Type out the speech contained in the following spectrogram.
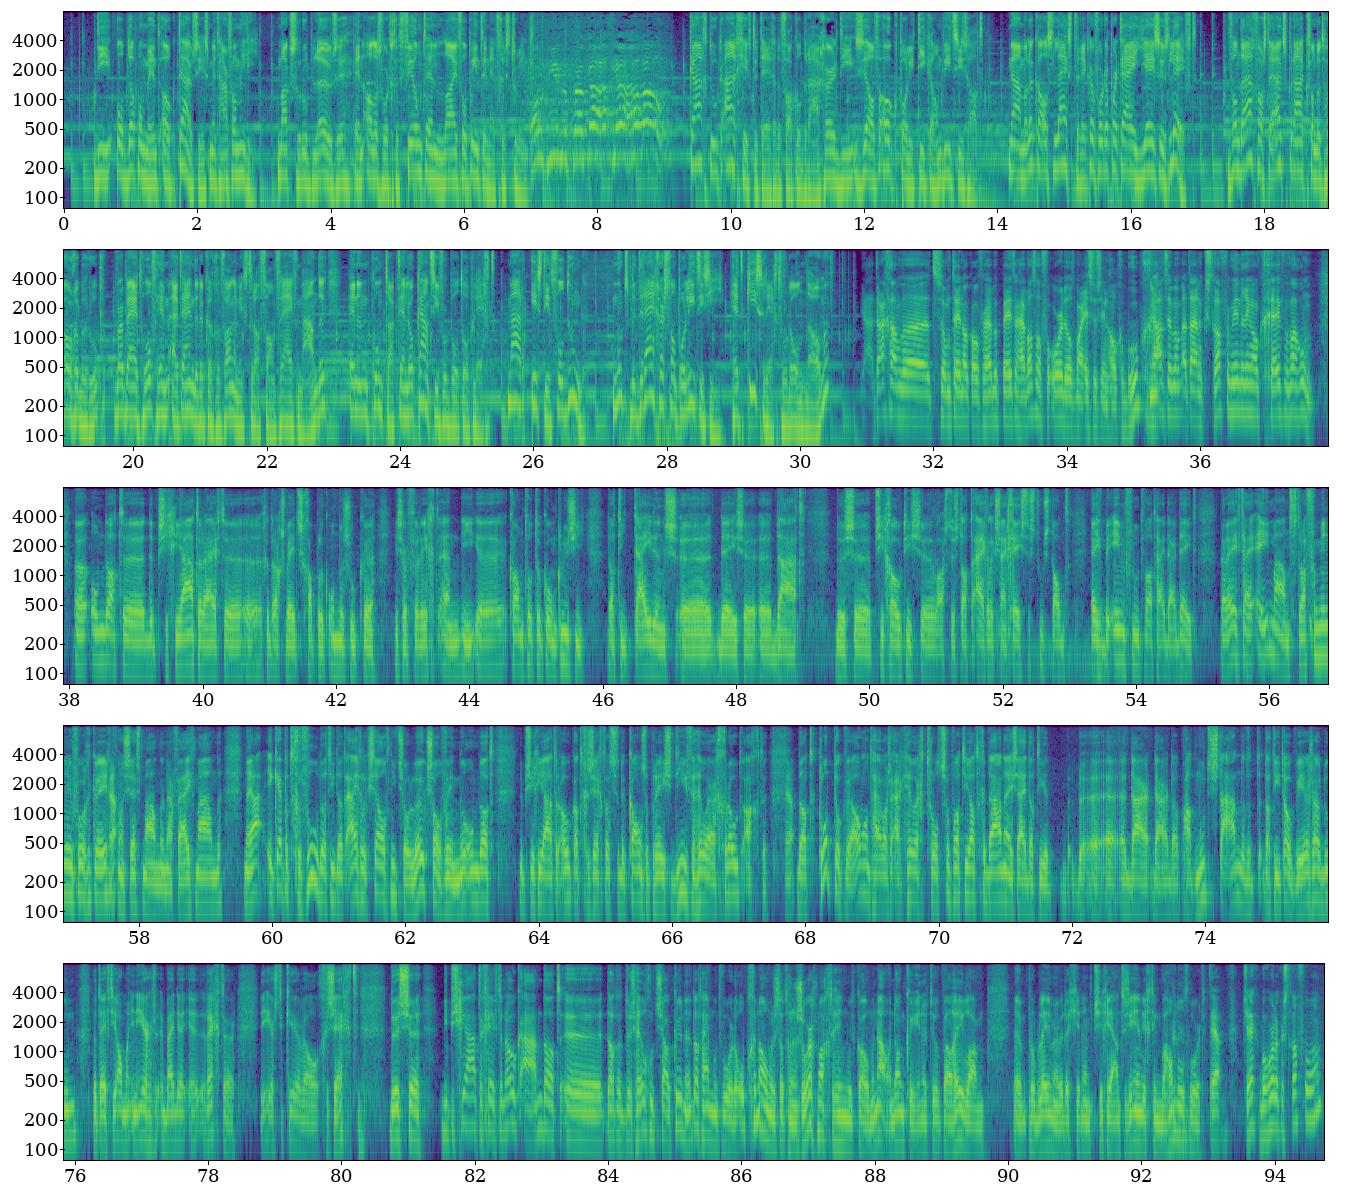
Die op dat moment ook thuis is met haar familie. Max roept leuzen en alles wordt gefilmd en live op internet gestreamd. Woont hier mevrouw Kaag? Ja, hallo. Kaag doet aangifte tegen de fakkeldrager die zelf ook politieke ambities had. Namelijk als lijsttrekker voor de partij Jezus Leeft. Vandaag was de uitspraak van het hoger beroep waarbij het Hof hem uiteindelijk een gevangenisstraf van vijf maanden en een contact- en locatieverbod oplegt. Maar is dit voldoende? Moet bedreigers van politici het kiesrecht worden ontnomen? Ja, daar gaan we het zo meteen ook over hebben, Peter. Hij was al veroordeeld, maar is dus in hoger beroep gegaan. Ja. Ze hebben hem uiteindelijk strafvermindering ook gegeven. Waarom? Eh, omdat eh, de psychiater, hij heeft eh, gedragswetenschappelijk onderzoek is er verricht. En die kwam tot de conclusie dat hij tijdens deze daad dus eh, psychotisch eh, was. Dus dat eigenlijk zijn geestestoestand heeft beïnvloed wat hij daar deed. Daar heeft hij één maand strafvermindering voor gekregen. Van zes maanden naar vijf maanden. Nou ja, ik heb het gevoel dat hij dat eigenlijk zelf niet zo leuk zal vinden. Omdat de psychiater ook had gezegd dat ze de kans op recidive heel erg groot achten. Ja. Dat klopt ook wel, want hij was eigenlijk heel erg trots op wat hij had gedaan. Hij zei dat hij het eh, daar, daar dat had moeten staan, dat, het, dat hij het ook weer zou doen. Dat heeft hij allemaal in eer, bij de rechter de eerste keer wel gezegd. Dus eh, die psychiater geeft dan ook aan dat, eh, dat het dus heel goed zou kunnen dat hij moet worden opgenomen. Dus dat er een zorgmachtiging moet komen. Nou, en dan kun je natuurlijk wel heel lang eh, een probleem hebben dat je in een psychiatrische inrichting behandeld wordt. Ja. Jack, behoorlijke straf voor hem?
